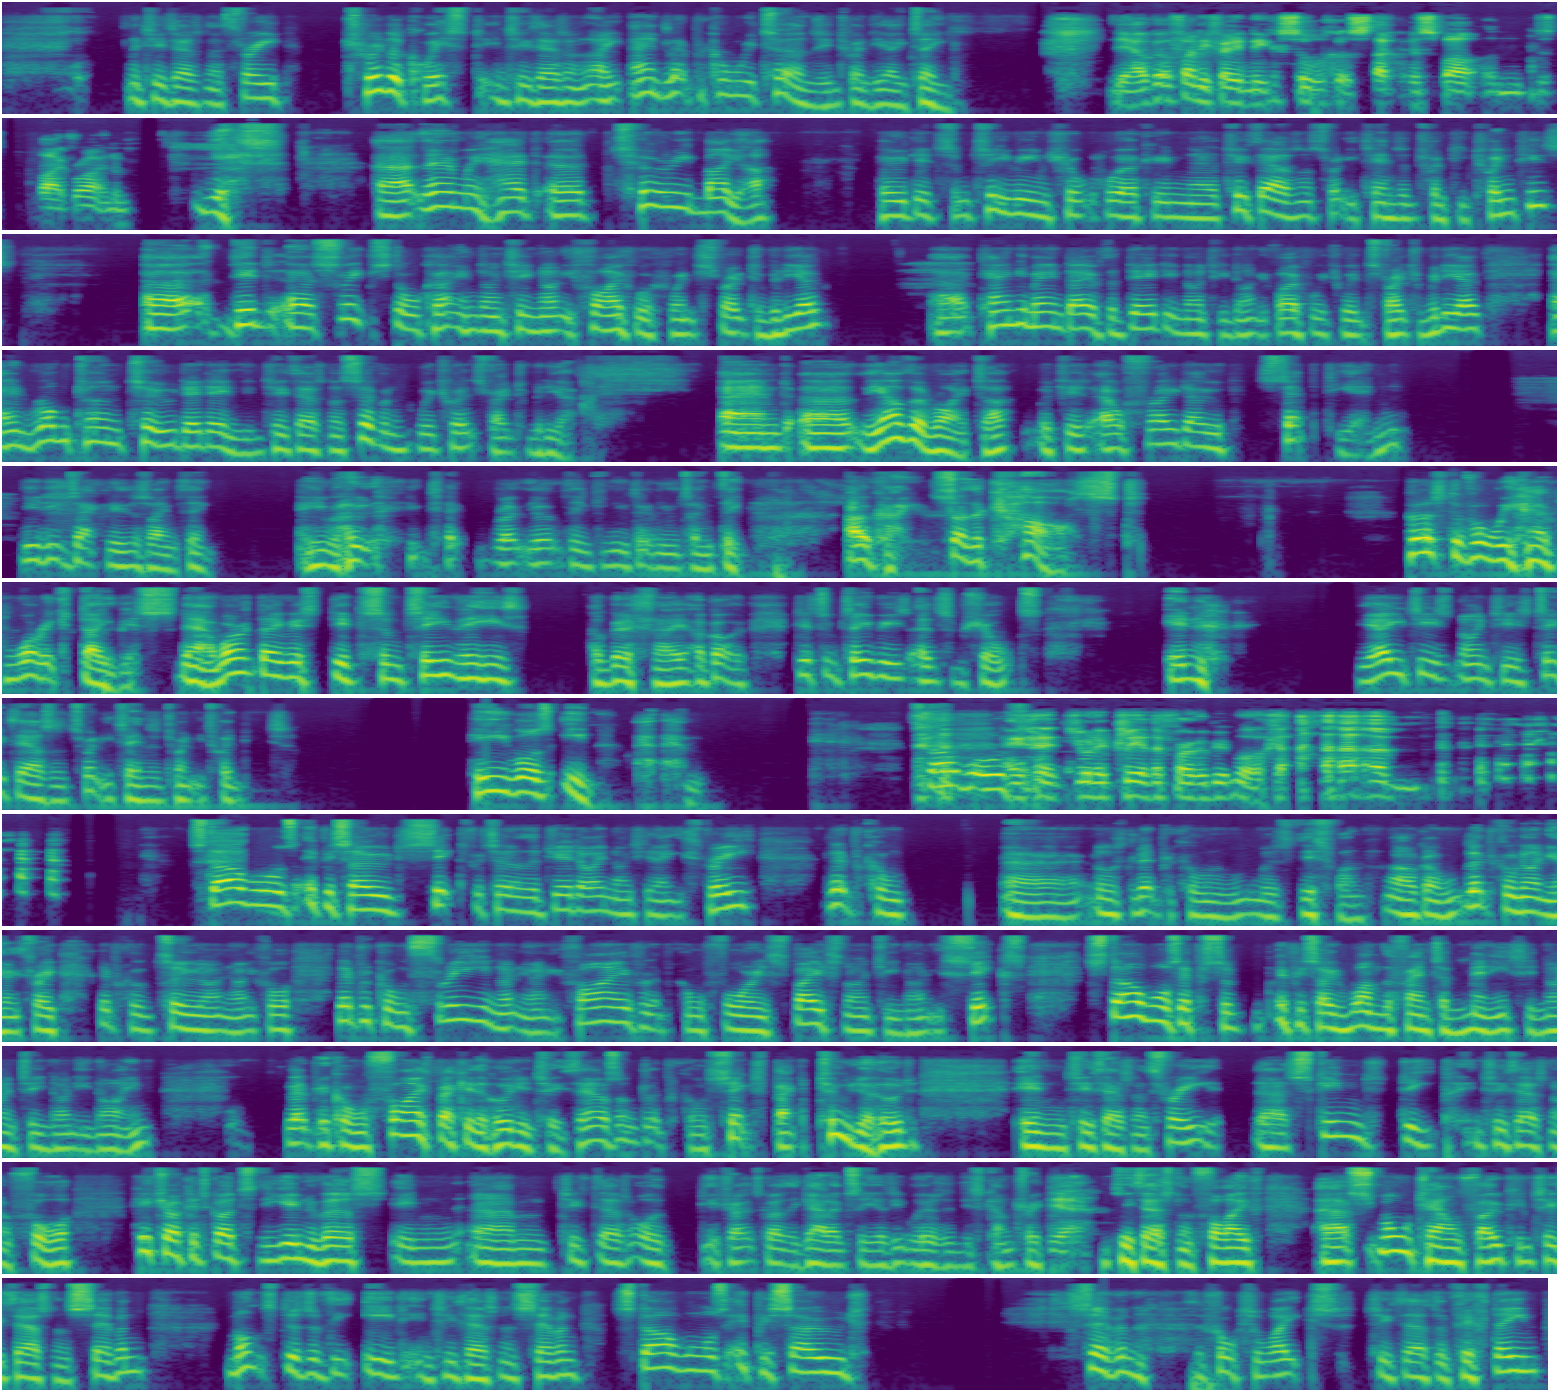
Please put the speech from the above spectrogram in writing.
in 2003, Triloquist in 2008, and Leprechaun Returns in 2018. Yeah, I've got a funny feeling he sort of got stuck in a spot and just like writing them. Yes. Uh, then we had uh, Turi Meyer, who did some TV and short work in uh, 2000s, 2010s, and 2020s. Uh, did uh, Sleep Stalker in 1995, which went straight to video. Uh, Candyman Day of the Dead in 1995, which went straight to video. And Wrong Turn 2 Dead End in 2007, which went straight to video. And uh, the other writer, which is Alfredo Septien, did exactly the same thing. He wrote, wrote the exactly the same thing. Okay, so the cast. First of all, we have Warwick Davis. Now, Warwick Davis did some TVs. I'm going to say I got did some TVs and some shorts in the 80s, 90s, 2000s, 2010s, and 2020s. He was in Star Wars. Do you want to clear the throat a bit more? Star Wars Episode Six: Return of the Jedi, 1983. Leprechaun. Uh, it was Leprechaun was this one. I'll go Leprechaun 1983, Leprechaun 2 1994, Leprechaun 3 1995, Leprechaun 4 in Space 1996, Star Wars Episode Episode 1 The Phantom Menace in 1999, Leprechaun 5 Back in the Hood in 2000, Leprechaun 6 Back to the Hood in 2003, uh, Skinned Deep in 2004, Hitchhiker's Guide to the Universe in um, 2000, or Guide to the Galaxy, as it was in this country, yeah, 2005, uh, Small Town Folk in 2007, Monsters of the Id in 2007, Star Wars Episode 7, The Force Awakes, 2015,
